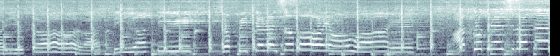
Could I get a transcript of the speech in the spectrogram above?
ayu ka ati ati cepi cerai wae. Aku tresno kau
